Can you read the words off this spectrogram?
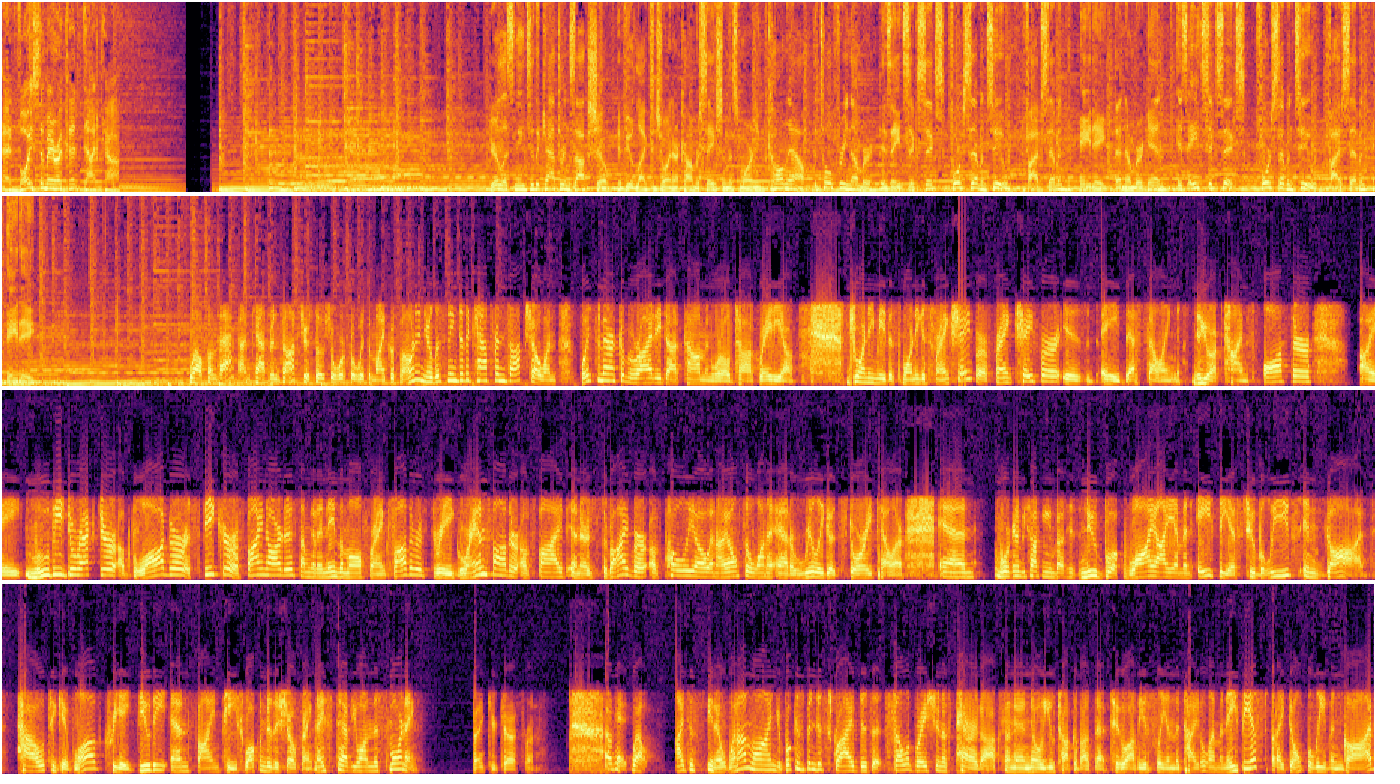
at voiceamerica.com. You're listening to The Kathryn Zox Show. If you would like to join our conversation this morning, call now. The toll free number is 866 472 5788. That number again is 866 472 5788. Welcome back. I'm Kathryn Zox, your social worker with a microphone, and you're listening to the Kathryn Zox Show on VoiceAmericaVariety.com and World Talk Radio. Joining me this morning is Frank Schaeffer. Frank Schaeffer is a best-selling New York Times author, a movie director, a blogger, a speaker, a fine artist. I'm going to name them all, Frank. Father of three, grandfather of five, and a survivor of polio. And I also want to add a really good storyteller. And we're going to be talking about his new book, Why I Am an Atheist Who Believes in God. How to give love, create beauty, and find peace. Welcome to the show, Frank. Nice to have you on this morning. Thank you, Kathryn. Okay, well, I just, you know, went online. Your book has been described as a celebration of paradox, and I know you talk about that too, obviously, in the title. I'm an atheist, but I don't believe in God.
